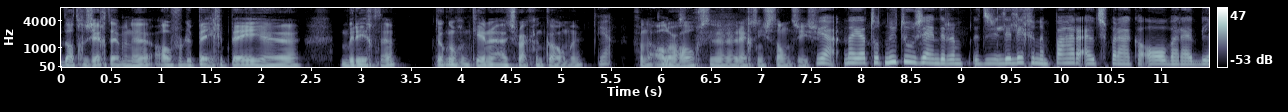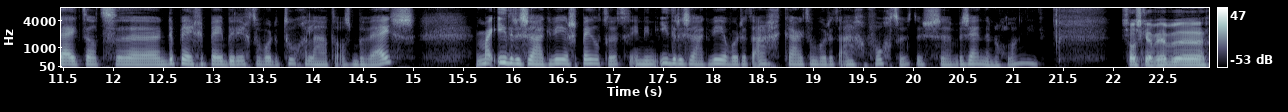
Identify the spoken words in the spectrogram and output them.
dat gezegd hebbende over de PGP-berichten, moet ook nog een keer een uitspraak gaan komen. Ja. Van de allerhoogste rechtsinstanties. Ja, nou ja, tot nu toe zijn er, een, er liggen een paar uitspraken al waaruit blijkt dat eh, de PGP-berichten worden toegelaten als bewijs. Maar iedere zaak weer speelt het. En in iedere zaak weer wordt het aangekaart en wordt het aangevochten. Dus eh, we zijn er nog lang niet. Saskia, we hebben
